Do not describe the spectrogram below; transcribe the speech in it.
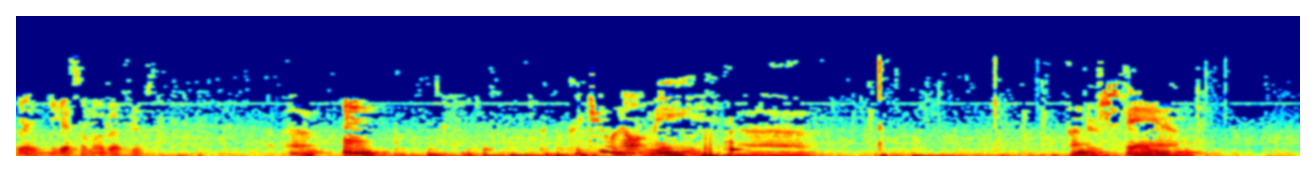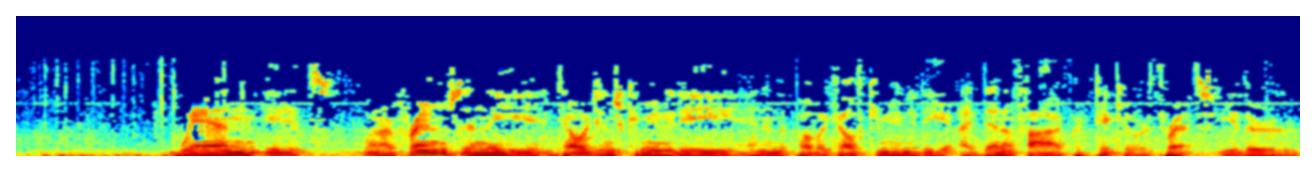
You get some other tips. Um, could you help me uh, understand when it's when our friends in the intelligence community and in the public health community identify particular threats, either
